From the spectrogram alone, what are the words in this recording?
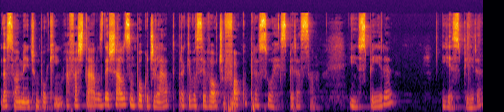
da sua mente um pouquinho, afastá-los, deixá-los um pouco de lado para que você volte o foco para a sua respiração. Inspira e expira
